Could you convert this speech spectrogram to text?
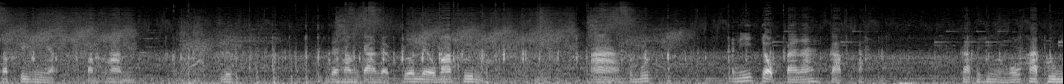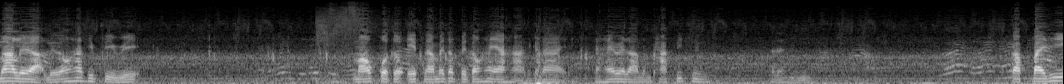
สปริงเนี่ยสำคัญลึกจะทำการแบบรวดเร็วมากขึ้น อ่า สมมุติ อันนี้จบไปนะ กลับไปกลับไปที่ของโอ้ขาดทุนมากเลยอะเหลือต้องห้าสิบสี่วิ เมาส์กดตัว F นะ ไม่ต้องเป็นต้องให้อาหารก็ได้ แต่ให้เวลามันพักนิดนึงนาทีกลับไปที่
